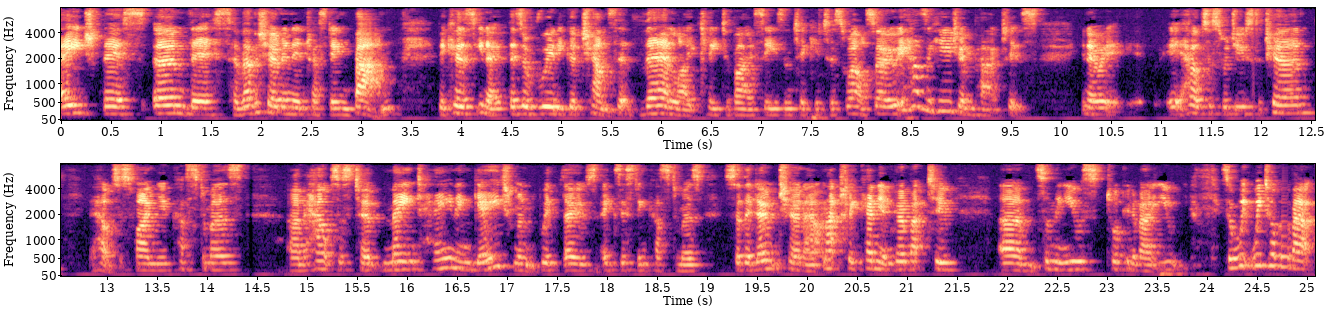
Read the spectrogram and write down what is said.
aged this, earned this, have ever shown an interest in ban, because you know there's a really good chance that they're likely to buy a season ticket as well. So it has a huge impact. It's you know it it helps us reduce the churn. It helps us find new customers. Um, it helps us to maintain engagement with those existing customers so they don't churn out. And actually, Kenyon, go back to um, something you were talking about. You so we, we talk about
